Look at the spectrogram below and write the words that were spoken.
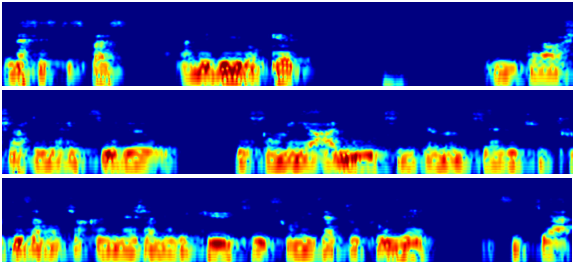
Et là, c'est ce qui se passe. Amédée, il enquête, il est à la recherche de l'héritier de, de son meilleur ami, qui est un homme qui a vécu toutes les aventures que lui n'a jamais vécues, qui est son exact opposé, un type qui a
